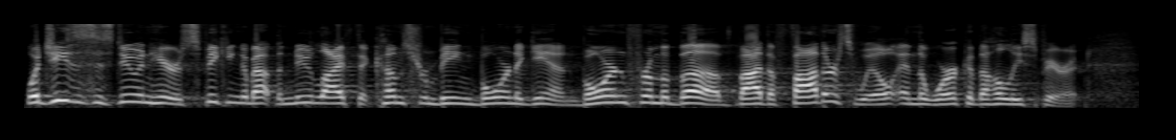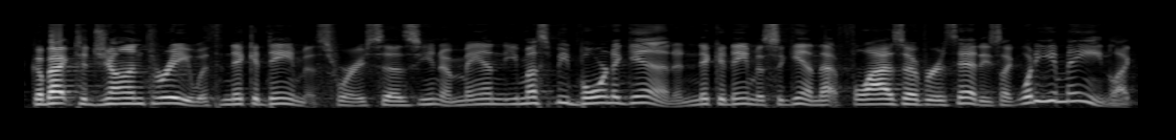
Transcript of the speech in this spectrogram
What Jesus is doing here is speaking about the new life that comes from being born again, born from above by the Father's will and the work of the Holy Spirit. Go back to John 3 with Nicodemus, where he says, You know, man, you must be born again. And Nicodemus, again, that flies over his head. He's like, What do you mean? Like,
